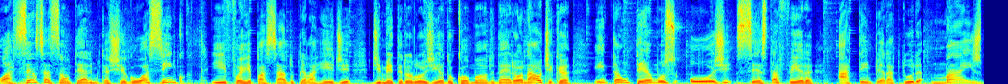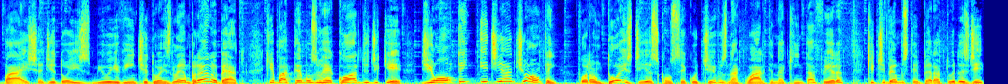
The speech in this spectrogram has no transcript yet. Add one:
o- a sensação térmica chegou a 5 e foi repassado pela rede de meteorologia do Comando da Aeronáutica, então temos hoje, sexta-feira, a temperatura mais baixa de 2022. Lembrando, Beto, que batemos o recorde de quê? De ontem e de anteontem. Foram dois dias consecutivos, na quarta e na quinta-feira, que tivemos temperaturas de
